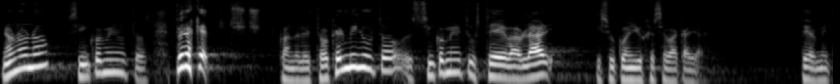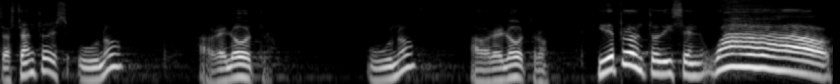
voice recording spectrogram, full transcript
No, no, no, cinco minutos. Pero es que cuando le toque el minuto, cinco minutos, usted va a hablar y su cónyuge se va a callar. Mientras tanto es uno, ahora el otro uno, ahora el otro. Y de pronto dicen, wow,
